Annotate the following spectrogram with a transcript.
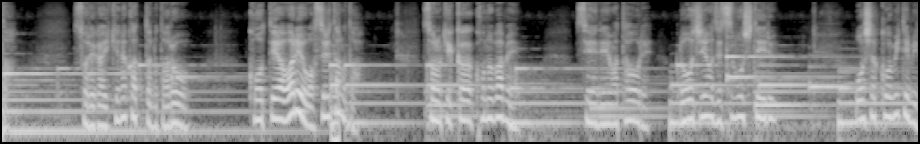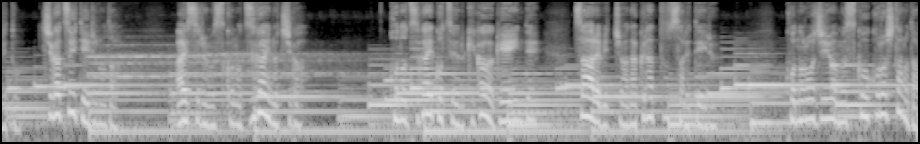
た。それがいけなかったのだろう。皇帝は我を忘れたのだ。その結果がこの場面青年は倒れ老人は絶望している。王爵を見てみると血がついているのだ。愛する息子の頭蓋の血が。この頭蓋骨への怪我が原因でツァーレビッチは亡くなったとされている。この老人は息子を殺したのだ。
